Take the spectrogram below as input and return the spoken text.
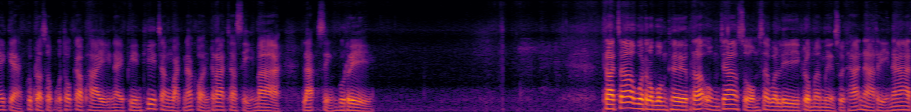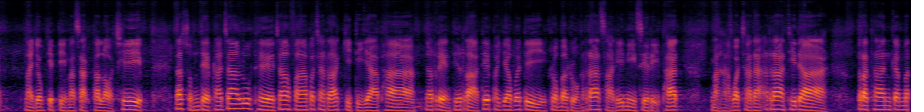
ให้แก่ผู้ประสบอุทกภัยในพื้นที่จังหวัดนครราชสีมา และสิงห์บุรี พระเจ้าวรวงเธอ พระองค์เจ้าโสมสวลีกรมหมื่นสุทธนารีนาถนายกกิตติมศักดิ์ตลอดชีพ และสมเด็จพระเจ้าลูกเธอเจ้าฟ้าพัชรกิติยาภานเรนทิราเทพยวดี กรมหลวงราชสารินีสิริพัฒน์มหาวชรราชธิดา ประธานกรรม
